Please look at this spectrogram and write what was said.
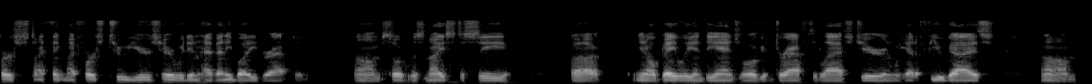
first I think my first two years here we didn't have anybody drafted, um, so it was nice to see, uh, you know, Bailey and DeAngelo get drafted last year, and we had a few guys um,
